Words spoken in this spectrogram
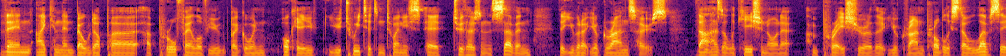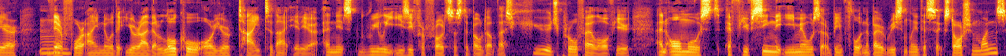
then I can then build up a, a profile of you by going, okay, you tweeted in 20, uh, 2007 that you were at your grand's house. That has a location on it. I'm pretty sure that your grand probably still lives there. Therefore, I know that you're either local or you're tied to that area. And it's really easy for fraudsters to build up this huge profile of you. And almost, if you've seen the emails that have been floating about recently, the extortion ones,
